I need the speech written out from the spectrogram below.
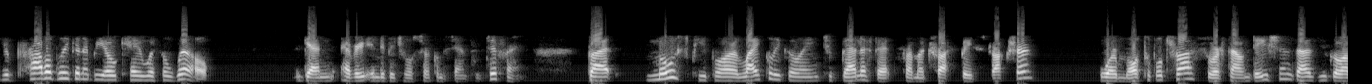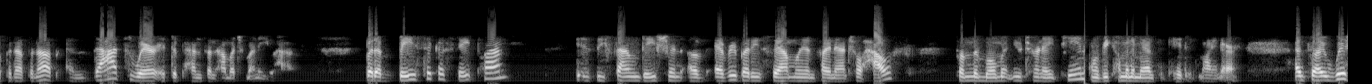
you're probably going to be okay with a will. Again, every individual circumstance is different. But most people are likely going to benefit from a trust based structure or multiple trusts or foundations as you go up and up and up. And that's where it depends on how much money you have. But a basic estate plan is the foundation of everybody's family and financial house from the moment you turn 18 or become an emancipated minor. And so I wish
